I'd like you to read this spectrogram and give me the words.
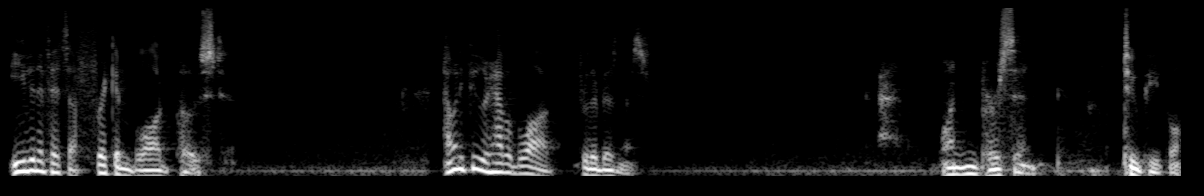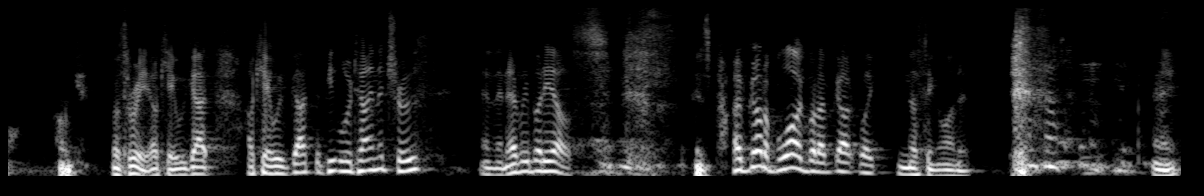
even if it's a freaking blog post. How many people have a blog for their business? One person, two people. Okay, well, three. Okay, we got. Okay, we've got the people who are telling the truth, and then everybody else. It's, I've got a blog, but I've got like nothing on it. right?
